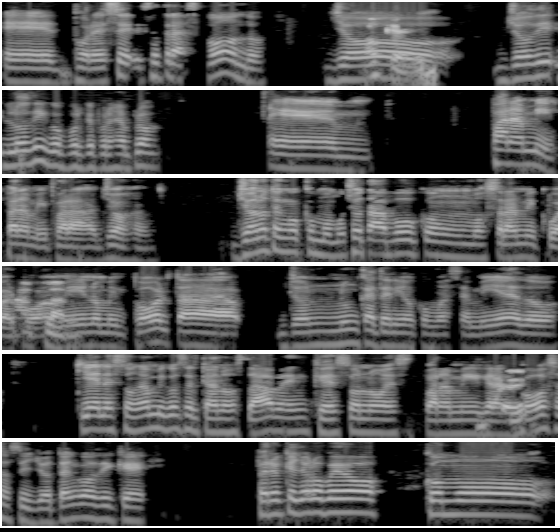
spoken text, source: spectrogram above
eh, por ese, ese trasfondo. Yo, yo di- lo digo porque, por ejemplo, em, para mí, para mí, para Johan, yo no tengo como mucho tabú con mostrar mi cuerpo. Ah, A mí no me importa, yo nunca he tenido como ese miedo. Quienes son amigos cercanos saben que eso no es para mí gran cosa. Si yo tengo de que, pero es que yo lo veo como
